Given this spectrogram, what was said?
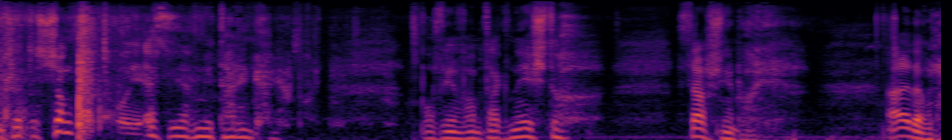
Muszę to ściągnąć. O Jezu, jak mi ta ręka już boli. Powiem wam tak, nieść to strasznie boli. Ale dobra,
